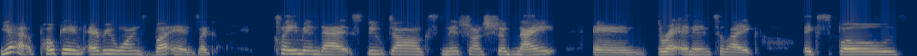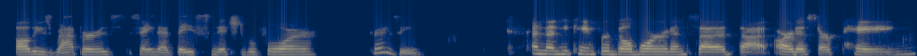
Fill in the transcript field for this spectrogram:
Yeah, poking everyone's buttons, like claiming that Snoop Dogg snitched on Suge Knight and threatening to like expose all these rappers saying that they snitched before. Crazy. And then he came for Billboard and said that artists are paying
